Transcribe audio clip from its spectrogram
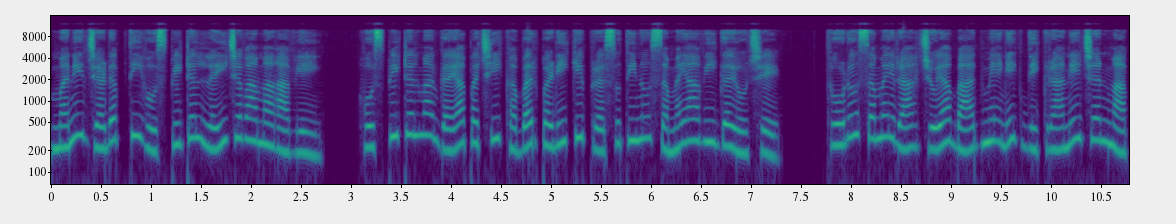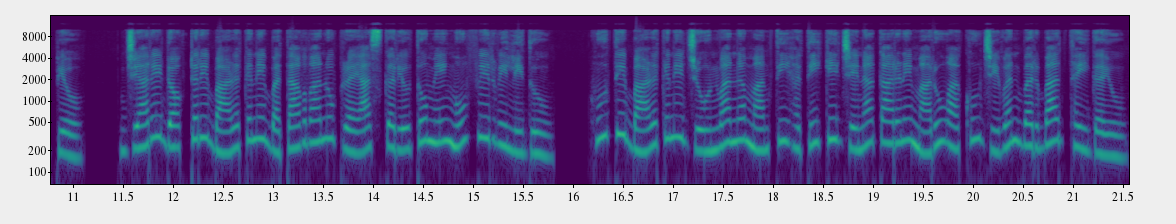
મને ઝડપથી હોસ્પિટલ લઈ જવામાં આવી. હોસ્પિટલમાં ગયા પછી ખબર પડી કે પ્રસૂતિનો સમય આવી ગયો છે. થોડો સમય રાહ જોયા બાદ મેં એક દીકરાને જન્મ આપ્યો. જ્યારે ડોક્ટરે બાળકને બતાવવાનો પ્રયાસ કર્યો તો મેં મોં ફેરવી લીધું. હું તે બાળકને જોનવા ન માંગતી હતી કે જેના કારણે મારું આખું જીવન બરબાદ થઈ ગયું.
